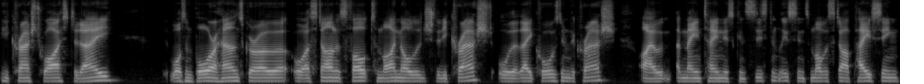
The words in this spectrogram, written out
he crashed twice today. It wasn't Bora Hansgrohe or Astana's fault, to my knowledge, that he crashed or that they caused him to crash. I maintain this consistently since Movistar Pacing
